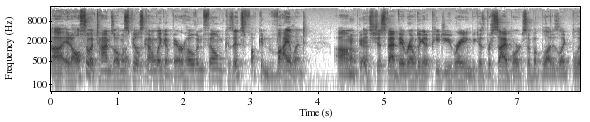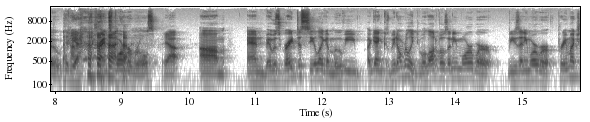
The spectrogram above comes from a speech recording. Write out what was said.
uh, it also at times almost feels kind of like a Verhoeven film because it's fucking violent. Um, Okay. It's just that they were able to get a PG rating because they're cyborgs, so the blood is like blue. Kind Yeah. of Transformer rules. Yeah. Um, and it was great to see like a movie again because we don't really do a lot of those anymore. Where these anymore, where pretty much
